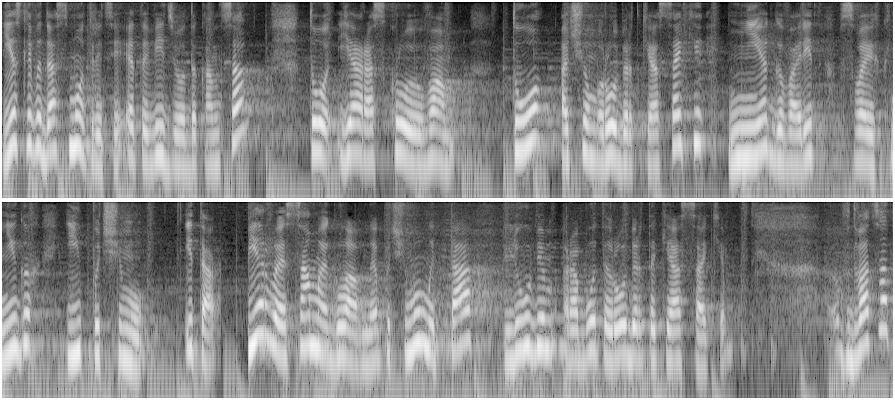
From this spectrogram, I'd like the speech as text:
Если вы досмотрите это видео до конца, то я раскрою вам то, о чем Роберт Киосаки не говорит в своих книгах и почему. Итак, первое, самое главное, почему мы так любим работы Роберта Киосаки – в 20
